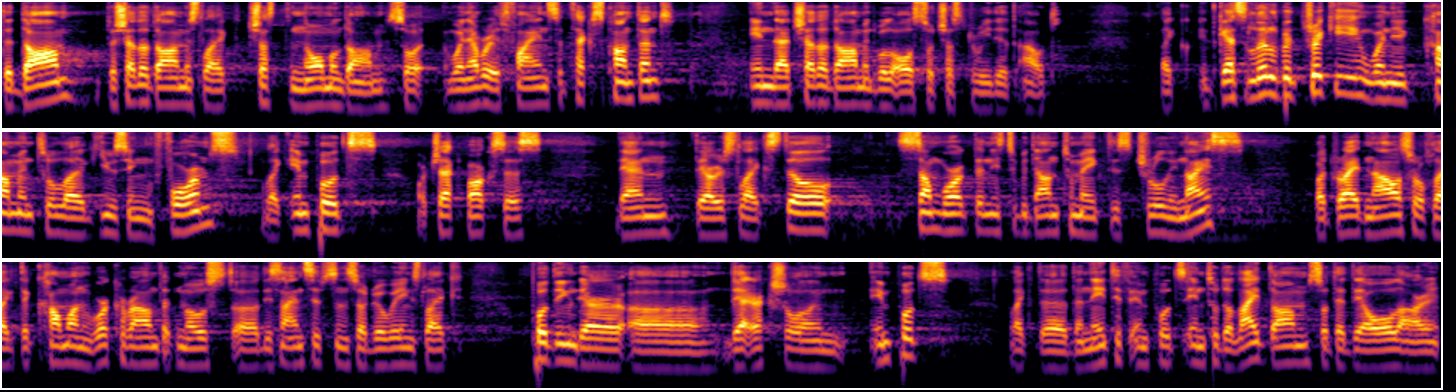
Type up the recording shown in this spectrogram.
the DOM, the shadow DOM is like just the normal DOM. So whenever it finds the text content in that shadow DOM, it will also just read it out. Like it gets a little bit tricky when you come into like using forms, like inputs or checkboxes. Then there is like still some work that needs to be done to make this truly nice. But right now, sort of like the common workaround that most uh, design systems are doing is like putting their, uh, their actual inputs, like the, the native inputs into the light DOM so that they all are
